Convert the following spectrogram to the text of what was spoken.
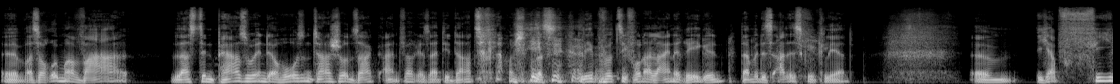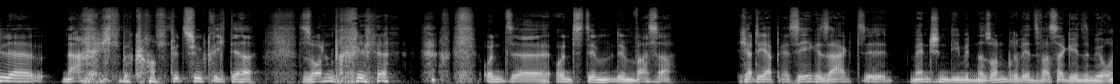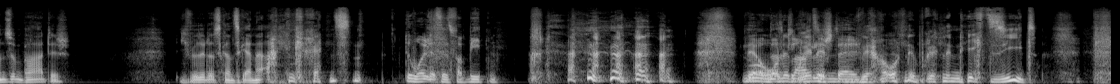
äh, was auch immer war, lasst den Perso in der Hosentasche und sagt einfach, ihr seid die Darts-Lauscher. Das Leben wird sich von alleine regeln. Damit ist alles geklärt. Ähm, ich habe viele Nachrichten bekommen bezüglich der Sonnenbrille und, äh, und dem, dem Wasser. Ich hatte ja per se gesagt, äh, Menschen, die mit einer Sonnenbrille ins Wasser gehen, sind mir unsympathisch. Ich würde das ganz gerne eingrenzen. Du wolltest es verbieten. wer, um ohne Brille, wer ohne Brille nicht sieht,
